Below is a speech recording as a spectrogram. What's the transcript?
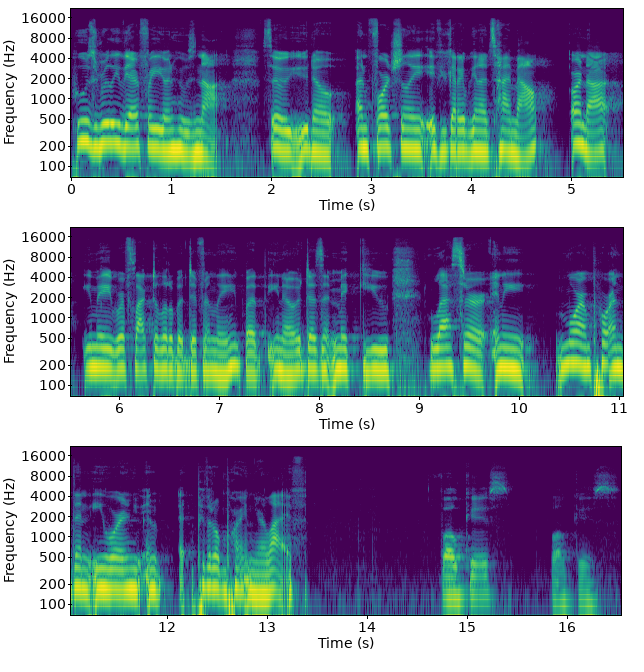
who's really there for you and who's not. So you know, unfortunately, if you got to be in a timeout, or not. You may reflect a little bit differently, but you know it doesn't make you lesser any more important than you were in, in a pivotal point in your life. Focus, focus,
